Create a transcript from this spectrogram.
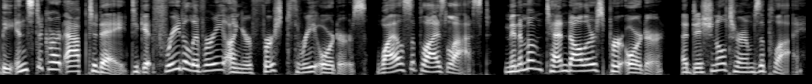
the Instacart app today to get free delivery on your first three orders while supplies last. Minimum $10 per order. Additional terms apply.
